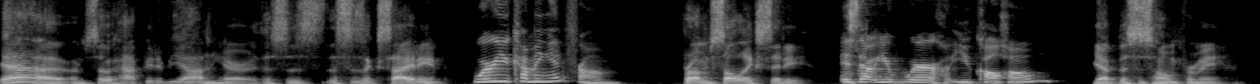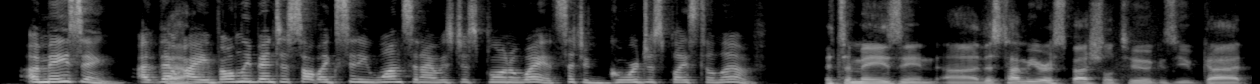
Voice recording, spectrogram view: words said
Yeah, I'm so happy to be on here. This is this is exciting. Where are you coming in from? From Salt Lake City. Is that your where you call home? Yep, this is home for me. Amazing. I, that, yeah. I've only been to Salt Lake City once and I was just blown away. It's such a gorgeous place to live. It's amazing. Uh, this time of year is special too because you've got,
